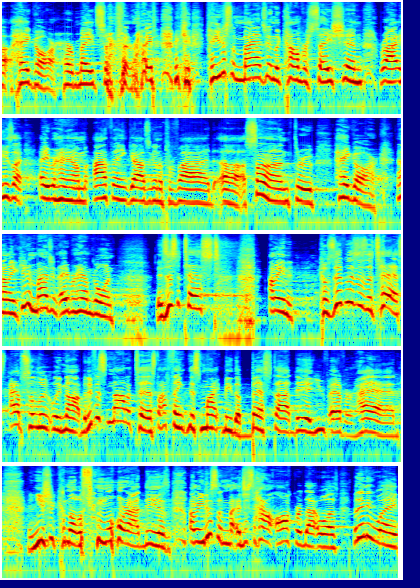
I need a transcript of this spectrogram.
uh, Hagar, her maidservant, right? Can, can, you just imagine the conversation, right? He's like, Abraham, I think God's going to provide uh, a son through Hagar. And I mean, can you imagine Abraham going, Is this a test? I mean, because if this is a test, absolutely not. But if it's not a test, I think this might be the best idea you've ever had. And you should come up with some more ideas. I mean, just, just how awkward that was. But anyway,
